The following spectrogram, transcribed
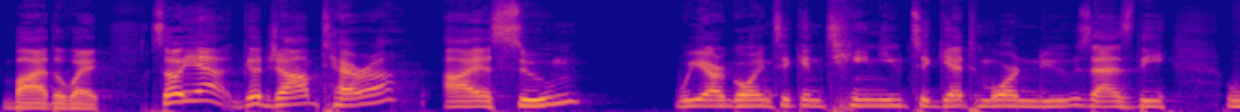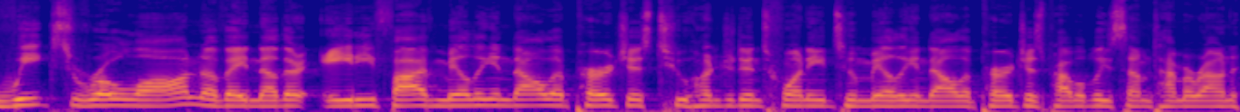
by the way. So, yeah, good job, Terra. I assume we are going to continue to get more news as the weeks roll on of another $85 million purchase, $222 million purchase, probably sometime around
